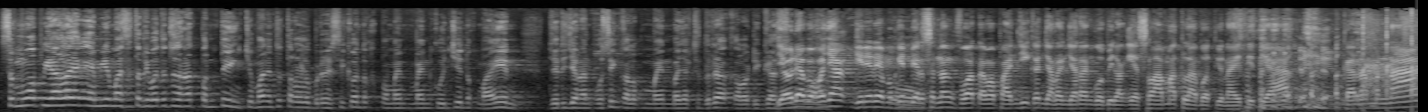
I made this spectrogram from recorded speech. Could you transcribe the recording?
semua piala yang MU masih terlibat itu sangat penting. Cuman itu terlalu beresiko untuk pemain-pemain kunci untuk main. Jadi jangan pusing kalau pemain banyak cedera kalau digas. Ya udah pokoknya gini deh mungkin biar senang Fuad sama Panji kan jarang-jarang gue bilang ya selamat lah buat United ya. Karena menang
